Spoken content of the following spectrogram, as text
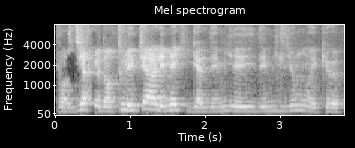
pour se dire que dans tous les cas, les mecs, ils gagnent des, des millions et que.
